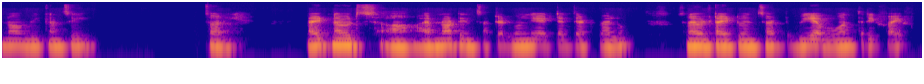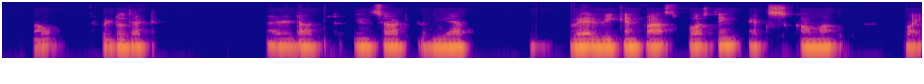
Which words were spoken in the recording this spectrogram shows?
now we can see sorry. Right now it's uh, I have not inserted only I take that value. So I will try to insert we have 135 now we'll do that L dot insert we have where we can pass first thing x comma y.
